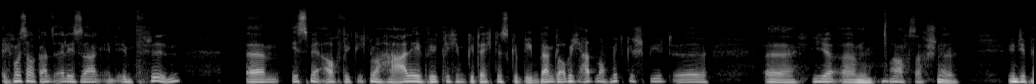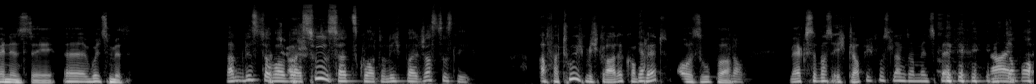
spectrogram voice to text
Ich muss auch ganz ehrlich sagen, in im Film, ähm, ist mir auch wirklich nur Harley wirklich im Gedächtnis geblieben. Dann, glaube ich, hat noch mitgespielt, äh, äh, hier, ähm, ach, sag schnell, Independence Day, äh, Will Smith. Dann bist du aber bei. Suicide Squad und nicht bei Justice League. Ach, vertue ich mich grade Ja. komplett? Oh, super. Genau. Merkst du was? Ich glaube, ich muss langsam ins Bett. Ich Nein, glaube auch.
